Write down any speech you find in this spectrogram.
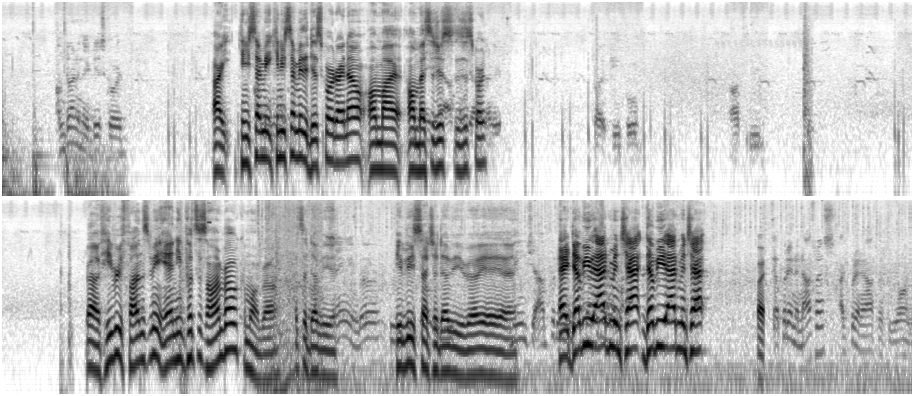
Uh, I'm done in their Discord. Alright, can you send me can you send me the Discord right now on my on messages to Discord? But people. Off you. Bro, if he refunds me and he puts us on, bro, come on, bro. That's a W. He'd be such a W, bro. Yeah, yeah. Hey, W admin chat. W admin chat. Can I put in announcements? I can put in announcements if you want.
